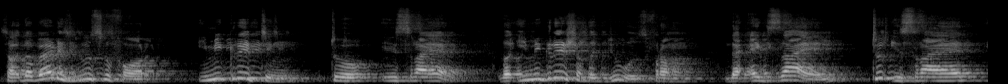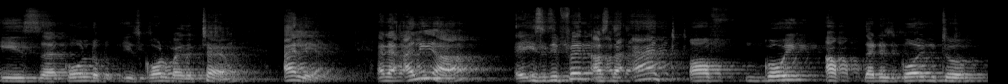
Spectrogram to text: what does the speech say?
So, the word is used for immigrating to Israel. The immigration of the Jews from the exile to Israel is uh, called is called by the term aliyah. And aliyah is defined as the act of going up, that is going to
